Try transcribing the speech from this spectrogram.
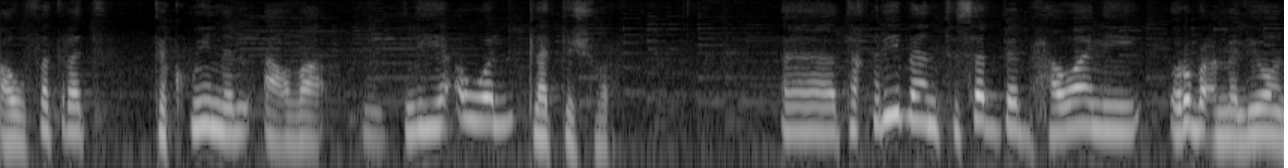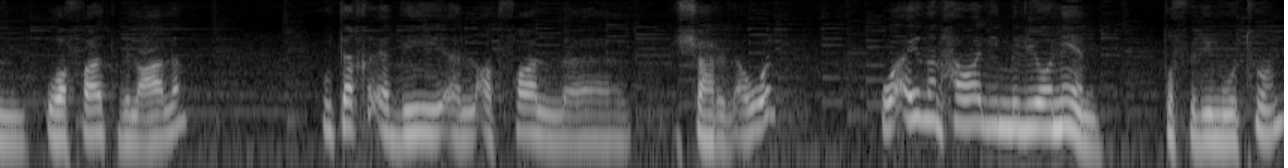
أو فترة تكوين الأعضاء اللي هي أول ثلاثة أشهر. آه، تقريبا تسبب حوالي ربع مليون وفاة بالعالم وتق... بالأطفال آه، بالشهر الأول وأيضا حوالي مليونين طفل يموتون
